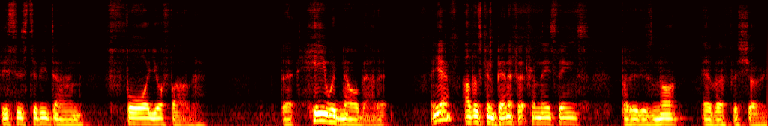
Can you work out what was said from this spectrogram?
This is to be done for your Father that he would know about it. And yeah, others can benefit from these things, but it is not ever for show.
